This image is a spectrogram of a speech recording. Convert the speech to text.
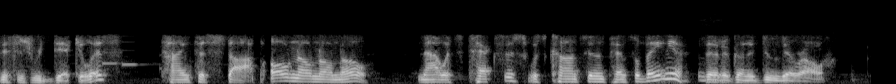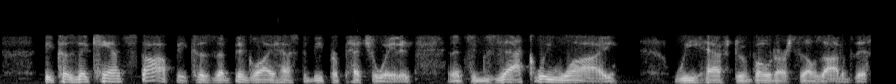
this is ridiculous. Time to stop. Oh, no, no, no. Now it's Texas, Wisconsin, and Pennsylvania that mm-hmm. are going to do their own because they can't stop because that big lie has to be perpetuated. And it's exactly why we have to vote ourselves out of this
